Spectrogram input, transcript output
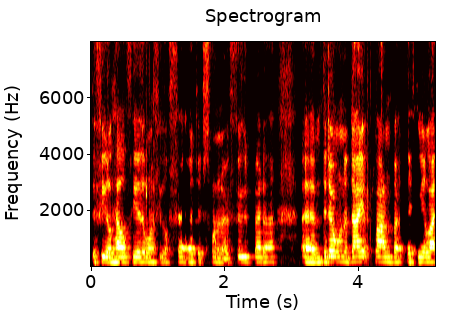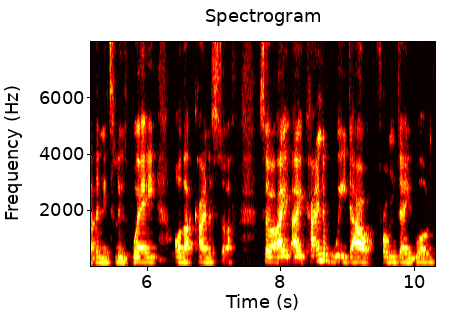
they feel healthier, they want to feel fitter, they just want to know food better. Um, they don't want a diet plan, but they feel like they need to lose weight, all that kind of stuff. So I I kind of weed out from day one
